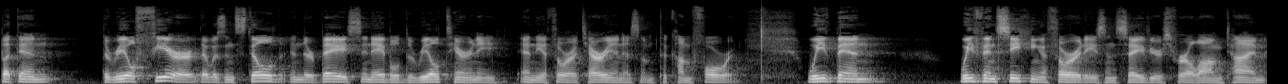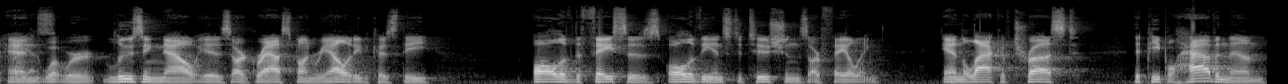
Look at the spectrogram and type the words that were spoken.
But then the real fear that was instilled in their base enabled the real tyranny and the authoritarianism to come forward. We've been we've been seeking authorities and saviors for a long time oh, and yes. what we're losing now is our grasp on reality because the all of the faces, all of the institutions are failing and the lack of trust that people have in them,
